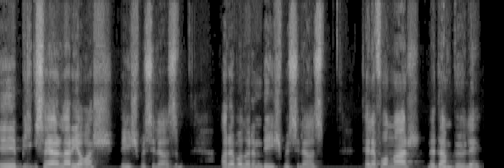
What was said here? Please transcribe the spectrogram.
Ee, bilgisayarlar yavaş değişmesi lazım. Arabaların değişmesi lazım. Telefonlar neden böyle?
